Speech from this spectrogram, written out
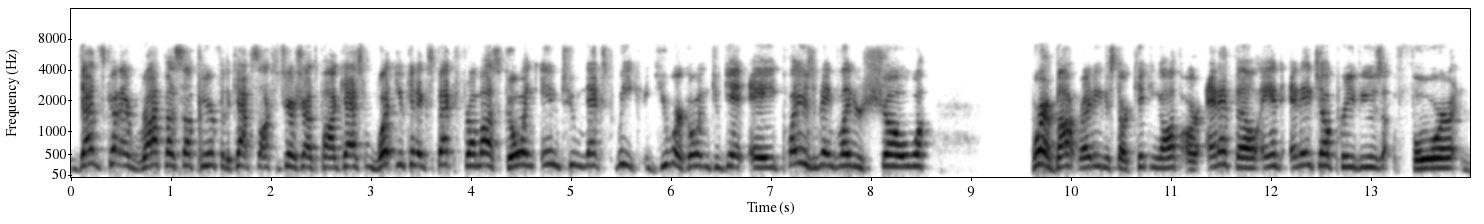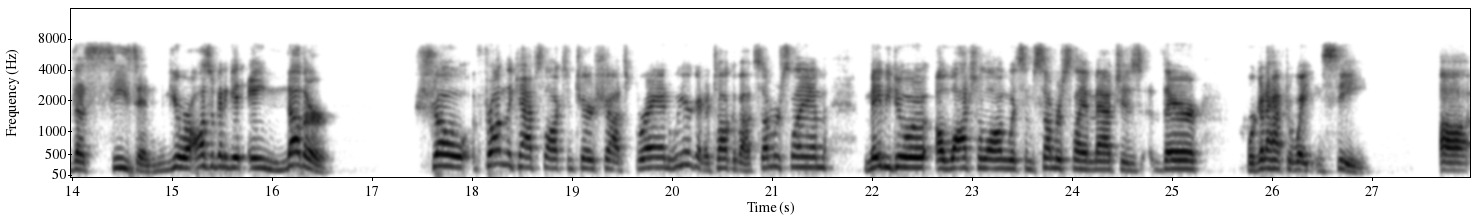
that's going to wrap us up here for the Caps Locks and Chair Shots podcast. What you can expect from us going into next week, you are going to get a Players Named Later show. We're about ready to start kicking off our NFL and NHL previews for the season. You are also going to get another show from the Caps Locks and Chair Shots brand. We are going to talk about SummerSlam, maybe do a, a watch along with some SummerSlam matches there. We're going to have to wait and see. Uh,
